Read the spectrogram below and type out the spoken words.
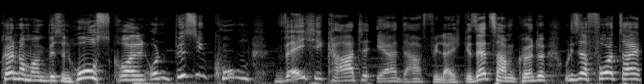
könnt noch mal ein bisschen hochscrollen und ein bisschen gucken, welche Karte er da vielleicht gesetzt haben könnte. Und dieser Vorteil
